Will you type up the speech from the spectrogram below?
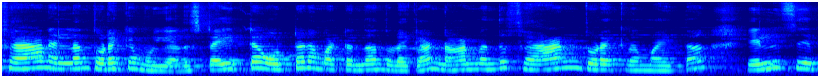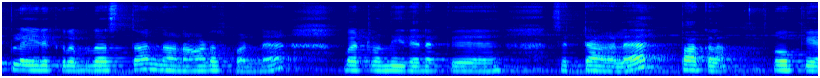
ஃபேன் எல்லாம் துடைக்க முடியாது. ஸ்ட்ரைட்டாக ஒட்டடை மட்டும்தான் துடைக்கலாம். நான் வந்து ஃபேன் துடைக்கிற மாதிரி தான் எல் ஷேப்பில் இருக்கிற ப்ரஷ் தான் நான் ஆர்டர் பண்ணேன். பட் வந்து இது எனக்கு செட் ஆகலை. பார்க்கலாம். ஓகே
